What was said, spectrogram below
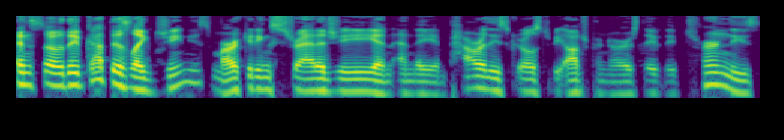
And so they've got this like genius marketing strategy and and they empower these girls to be entrepreneurs. They've, they've turned these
